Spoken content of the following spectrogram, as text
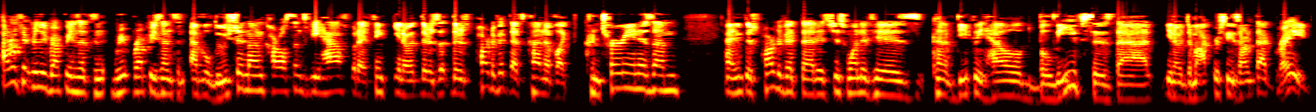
I don't know if it really represents an, represents an evolution on Carlson's behalf, but I think you know there's a, there's part of it that's kind of like contrarianism. I think there's part of it that is just one of his kind of deeply held beliefs is that you know democracies aren't that great,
